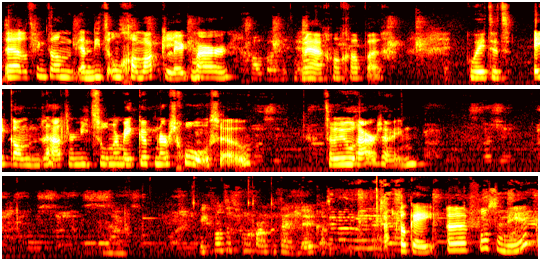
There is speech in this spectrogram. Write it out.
Ja, dat vind ik dan ja, niet ongemakkelijk, maar... Grappig. Ja. ja, gewoon grappig. Hoe heet het, ik kan later niet zonder make-up naar school of zo zou heel raar zijn. Ik vond het vroeger ook altijd leuk als... Oké, okay, uh, Vos en ik.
